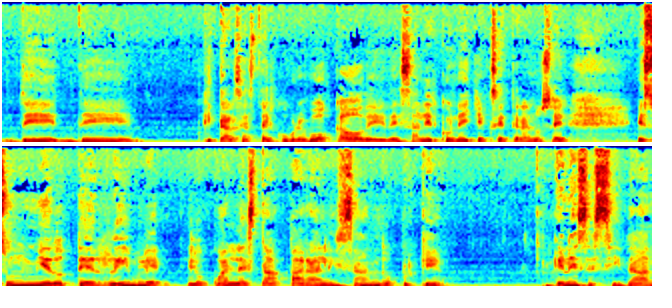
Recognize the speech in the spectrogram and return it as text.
de, de quitarse hasta el cubreboca o de, de salir con ella, etcétera. No sé, es un miedo terrible, lo cual la está paralizando, porque qué necesidad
